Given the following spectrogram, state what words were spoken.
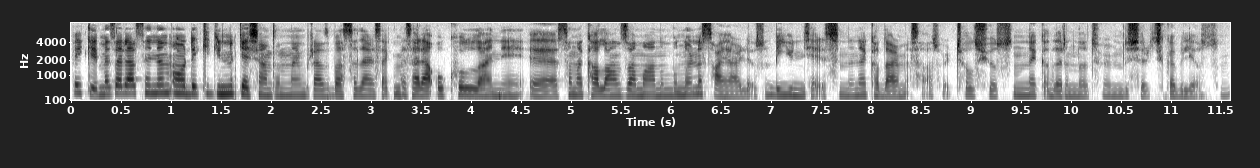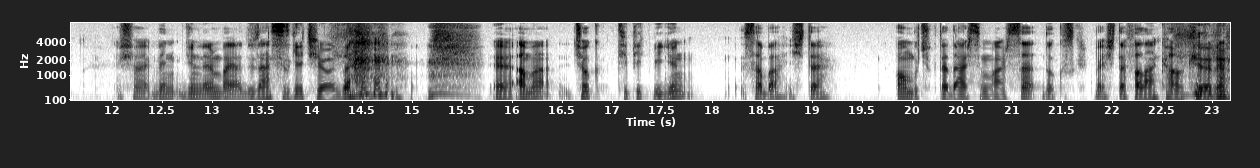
Peki mesela senin oradaki günlük yaşantından biraz bahsedersek mesela okulla hani e, sana kalan zamanın bunları nasıl ayarlıyorsun? Bir gün içerisinde ne kadar mesela sonra çalışıyorsun? Ne kadarında atıyorum dışarı çıkabiliyorsun? Şöyle benim günlerim bayağı düzensiz geçiyor orada. e, ama çok tipik bir gün sabah işte 10.30'da dersim varsa 9.45'te falan kalkıyorum.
